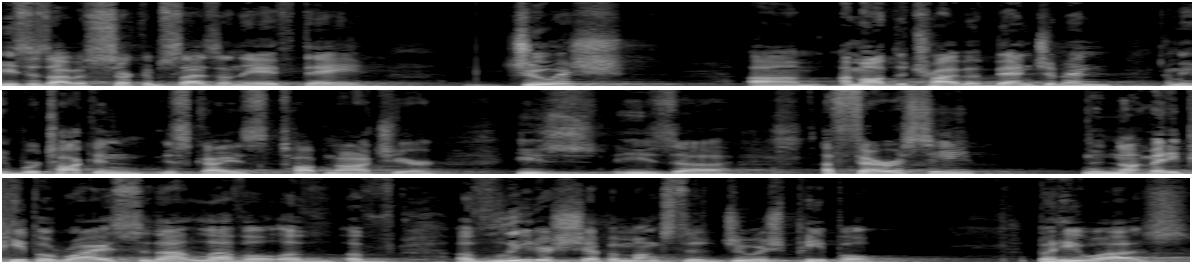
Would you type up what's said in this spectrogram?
He says, I was circumcised on the eighth day, Jewish. Um, I'm of the tribe of Benjamin. I mean, we're talking, this guy is top notch here. He's, he's a Pharisee. And not many people rise to that level of, of, of leadership amongst the Jewish people, but he was.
